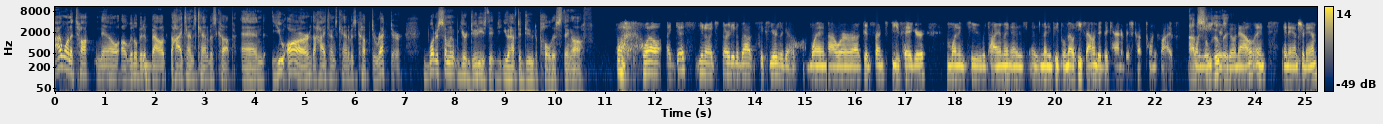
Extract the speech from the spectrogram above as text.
I want to talk now a little bit about the High Times Cannabis Cup. And you are the High Times Cannabis Cup director. What are some of your duties that you have to do to pull this thing off? Oh, well, I guess, you know, it started about six years ago when our uh, good friend Steve Hager went into retirement. As, as many people know, he founded the Cannabis Cup 25. 28 years ago now in, in Amsterdam.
